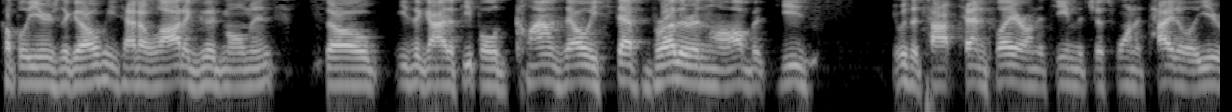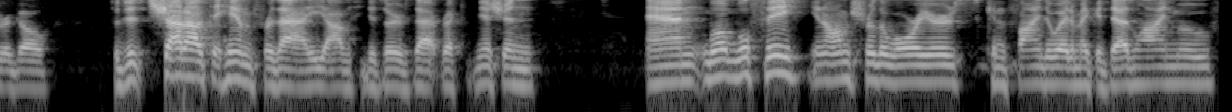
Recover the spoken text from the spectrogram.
a couple years ago. He's had a lot of good moments. So he's a guy that people clowns. They always Steph's brother-in-law, but he's he was a top ten player on the team that just won a title a year ago. So just shout out to him for that. He obviously deserves that recognition. And well, we'll see. You know, I'm sure the Warriors can find a way to make a deadline move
